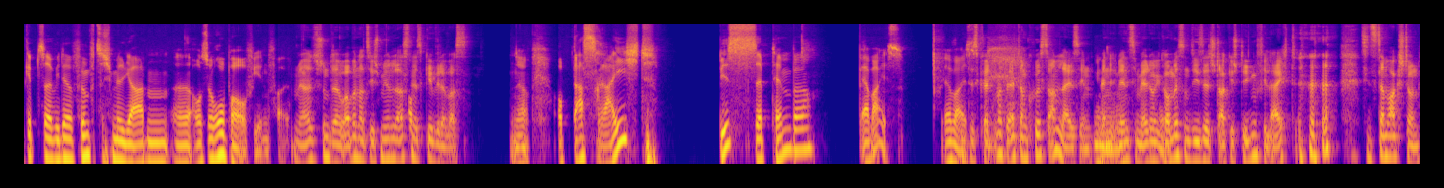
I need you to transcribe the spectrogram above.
gibt es ja wieder 50 Milliarden äh, aus Europa auf jeden Fall. Ja, das stimmt. Der Orban hat sich schmieren lassen, jetzt geht wieder was. Ja. Ob das reicht bis September, wer weiß. Wer weiß. Das könnte man vielleicht am Kurs der Anleihe sehen. Mhm. Wenn, wenn die Meldung gekommen ist und die ist jetzt stark gestiegen, vielleicht sitzt der Markt schon,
